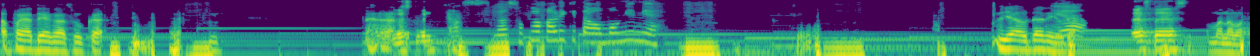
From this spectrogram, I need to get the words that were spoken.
Apa ada yang nggak suka? Nggak suka kali kita omongin ya Ya udah nih. ya tes tes Mana mana.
